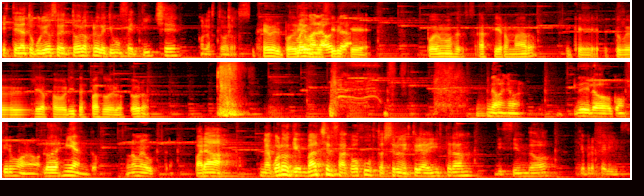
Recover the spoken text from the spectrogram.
este dato curioso de toros. Creo que tiene un fetiche con los toros. Hebel, podríamos decir otra. que podemos afirmar que tu bebida favorita es paso de los toros. No, no. De lo confirmo, no. Lo desmiento. No me gusta. Pará, me acuerdo que Batcher sacó justo ayer una historia de Instagram diciendo que preferís,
